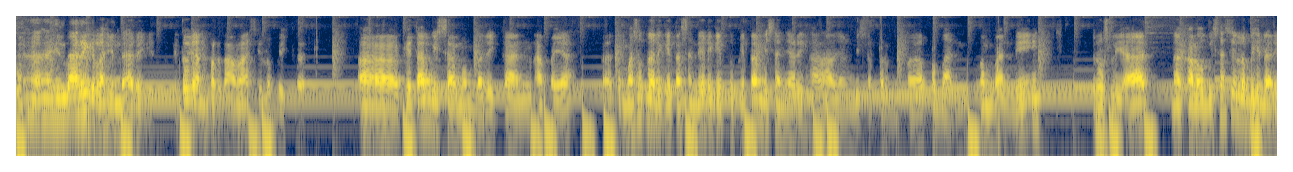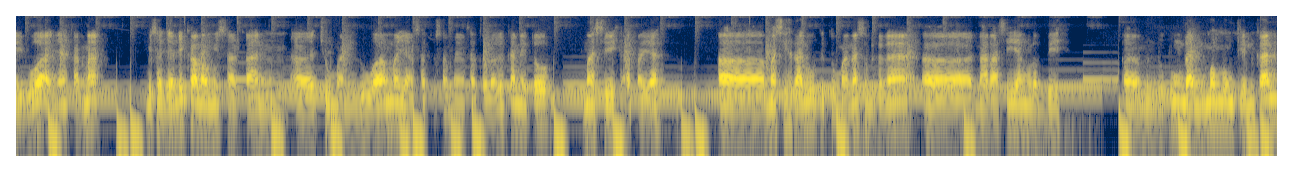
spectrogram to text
hindari lah hindari. Gitu itu yang pertama sih lebih ke uh, kita bisa memberikan apa ya uh, termasuk dari kita sendiri gitu. Kita bisa nyari hal-hal yang bisa per, uh, pembanding terus lihat. Nah kalau bisa sih lebih dari duanya karena bisa jadi kalau misalkan uh, cuman dua mah yang satu sama yang satu lagi kan itu masih apa ya uh, masih ragu gitu. Mana sebenarnya uh, narasi yang lebih uh, mendukung dan memungkinkan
